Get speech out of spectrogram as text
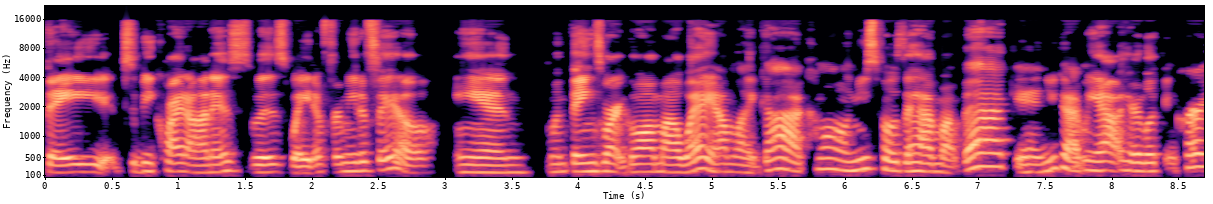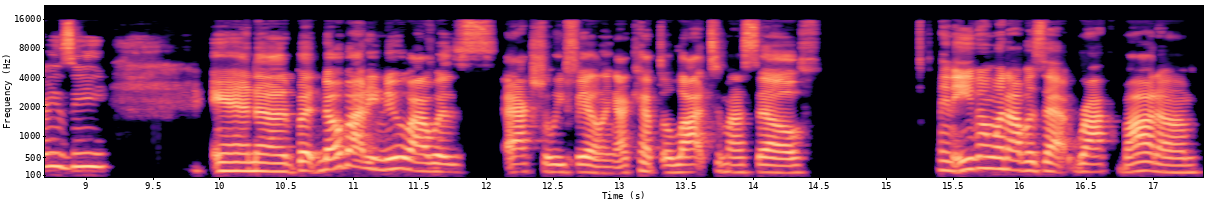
they, to be quite honest, was waiting for me to fail. And when things weren't going my way, I'm like, God, come on, you're supposed to have my back, and you got me out here looking crazy. And uh, but nobody knew I was actually failing. I kept a lot to myself. And even when I was at rock bottom,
